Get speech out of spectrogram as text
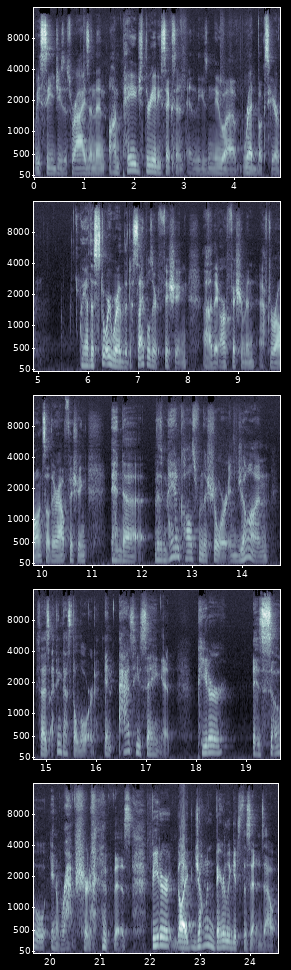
we see Jesus rise. And then on page 386 in, in these new uh, red books here, we have the story where the disciples are fishing. Uh, they are fishermen after all, and so they're out fishing. And uh, this man calls from the shore, and John says, "I think that's the Lord." And as he's saying it, Peter is so enraptured with this. Peter, like, John barely gets the sentence out,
